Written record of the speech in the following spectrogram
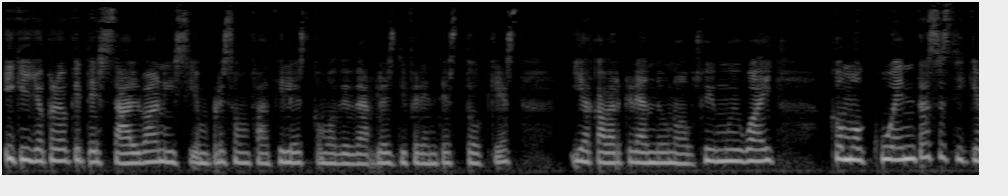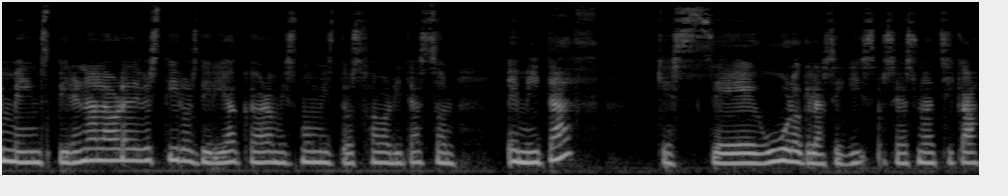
y que yo creo que te salvan y siempre son fáciles como de darles diferentes toques y acabar creando un outfit muy guay como cuentas así que me inspiren a la hora de vestir, os diría que ahora mismo mis dos favoritas son Emitaz, que seguro que la seguís, o sea, es una chica,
